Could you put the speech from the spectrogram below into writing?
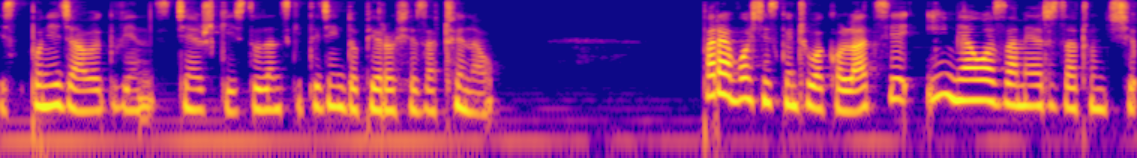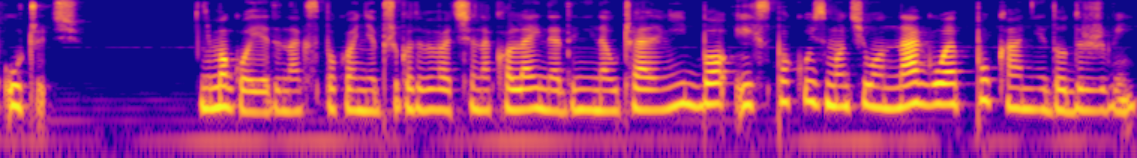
Jest poniedziałek, więc ciężki studencki tydzień dopiero się zaczynał. Para właśnie skończyła kolację i miała zamiar zacząć się uczyć. Nie mogła jednak spokojnie przygotowywać się na kolejne dni na uczelni, bo ich spokój zmąciło nagłe pukanie do drzwi.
